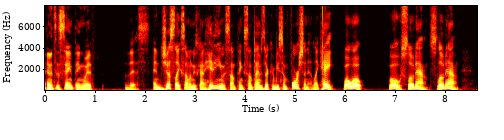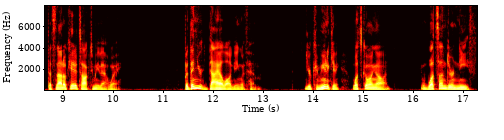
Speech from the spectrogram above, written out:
And it's the same thing with this. And just like someone who's kind of hitting you with something, sometimes there can be some force in it. Like, hey, whoa, whoa, whoa, slow down, slow down. That's not okay to talk to me that way. But then you're dialoguing with him. You're communicating. What's going on? What's underneath?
